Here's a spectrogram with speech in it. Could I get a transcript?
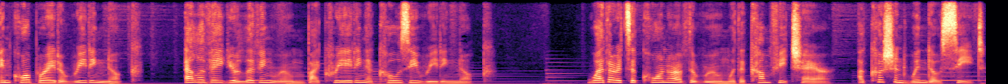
Incorporate a reading nook. Elevate your living room by creating a cozy reading nook. Whether it's a corner of the room with a comfy chair, a cushioned window seat,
